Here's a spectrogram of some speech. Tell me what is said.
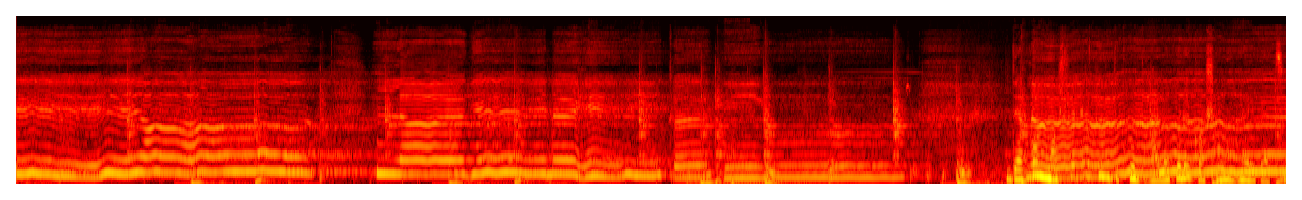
नजरिया लागे नहीं कहीं और। দেখো মশলাটা কিন্তু খুব ভালো করে কষানো হয়ে গেছে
